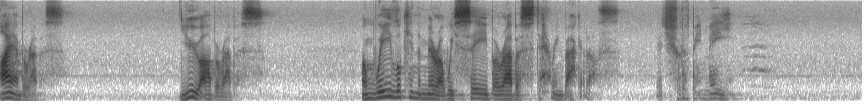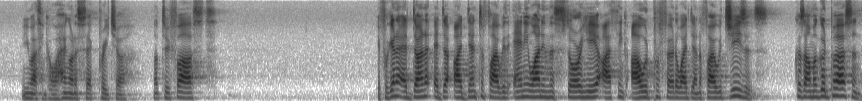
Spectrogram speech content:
I am Barabbas. You are Barabbas. When we look in the mirror, we see Barabbas staring back at us. It should have been me. You might think, oh, hang on a sec, preacher. Not too fast. If we're going to identify with anyone in the story here, I think I would prefer to identify with Jesus because I'm a good person.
